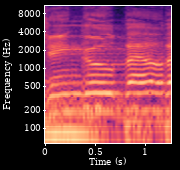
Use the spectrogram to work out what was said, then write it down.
Jingle bell.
